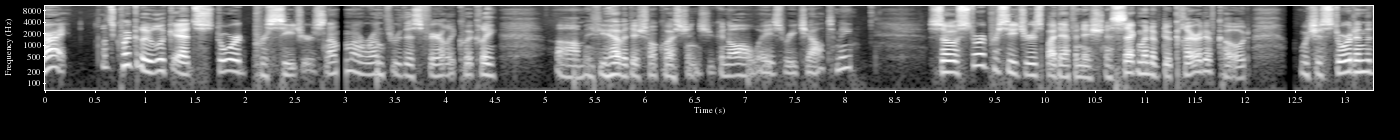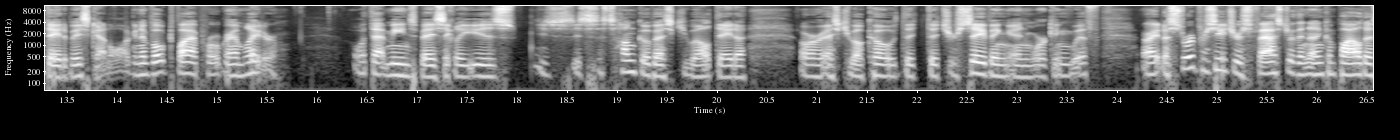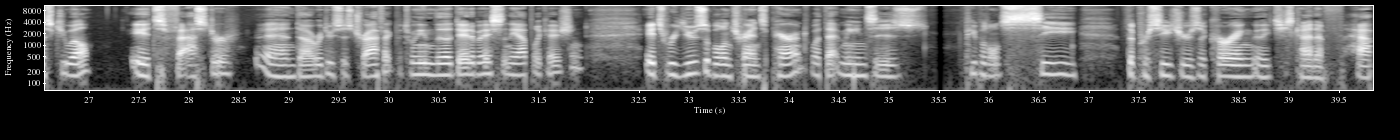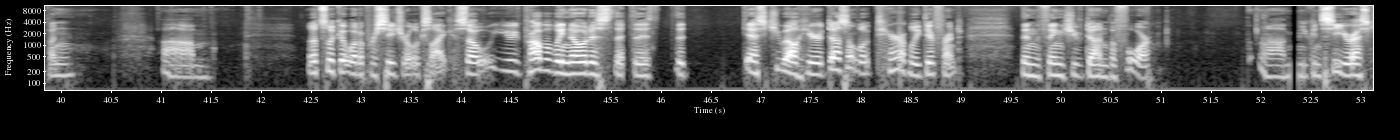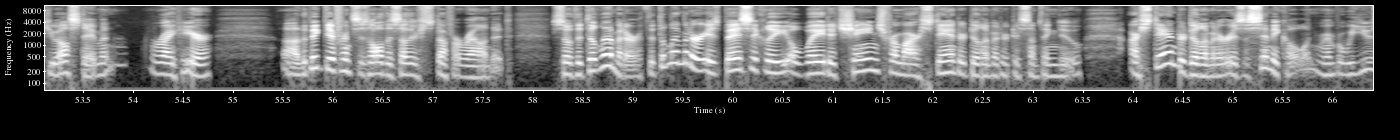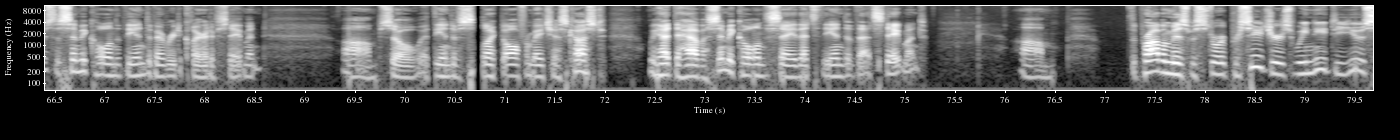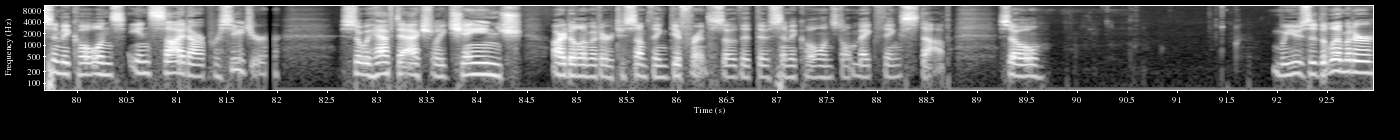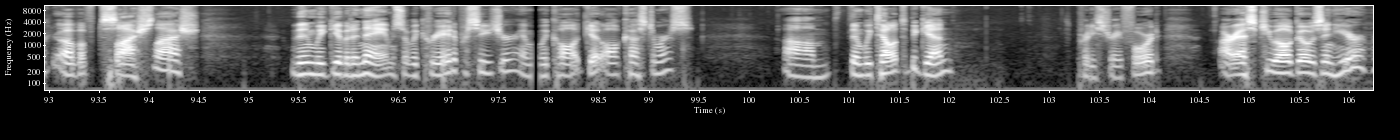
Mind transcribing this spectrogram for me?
All right, let's quickly look at stored procedures. I'm going to run through this fairly quickly. Um, if you have additional questions, you can always reach out to me. So stored procedure is by definition a segment of declarative code which is stored in the database catalog and invoked by a program later. What that means basically is, is it's this hunk of SQL data or SQL code that, that you're saving and working with. All right, a stored procedure is faster than uncompiled SQL. It's faster and uh, reduces traffic between the database and the application. It's reusable and transparent. What that means is people don't see the procedures occurring, they just kind of happen. Um, let's look at what a procedure looks like. So you probably notice that the, the SQL here doesn't look terribly different than the things you've done before. Um, you can see your SQL statement right here. Uh, the big difference is all this other stuff around it. So the delimiter, the delimiter is basically a way to change from our standard delimiter to something new. Our standard delimiter is a semicolon. Remember, we use the semicolon at the end of every declarative statement. Um, so at the end of select all from hscust, we had to have a semicolon to say that's the end of that statement. Um, the problem is with stored procedures, we need to use semicolons inside our procedure. So we have to actually change our delimiter to something different so that those semicolons don't make things stop. So we use a delimiter of a slash slash, then we give it a name. So we create a procedure and we call it get all customers. Um, then we tell it to begin. It's pretty straightforward. Our SQL goes in here.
